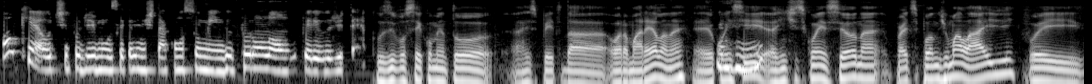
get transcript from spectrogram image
Qual que é o tipo de música que a gente está consumindo por um longo período de tempo? Inclusive você comentou a respeito da Hora Amarela, né? É, eu conheci, uhum. a gente se conheceu na, participando de uma live, foi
